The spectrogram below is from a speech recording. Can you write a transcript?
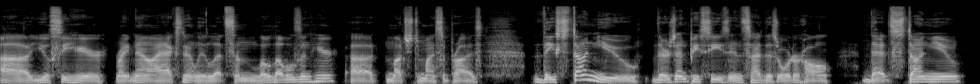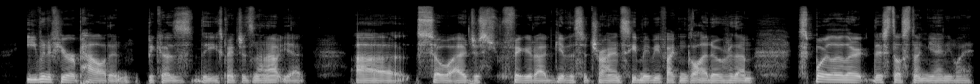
Uh, you'll see here right now, I accidentally let some low levels in here, uh, much to my surprise. They stun you. There's NPCs inside this order hall that stun you even if you're a Paladin because the expansion's not out yet. Uh, so I just figured I'd give this a try and see maybe if I can glide over them. Spoiler alert, they still stun you anyway.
